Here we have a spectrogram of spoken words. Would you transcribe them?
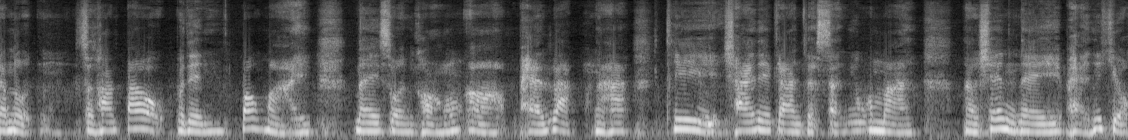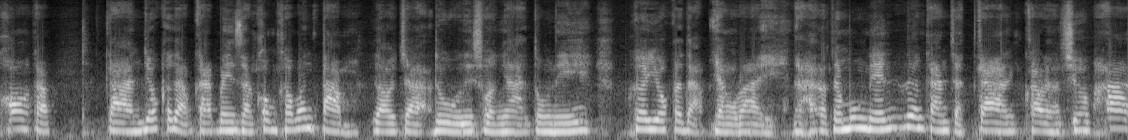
กำหนดสะท้อนเป้าประเด็นเป้าหมาย ในส่วนของแผนหลักนะคะที่ใช้ในการจัดสรรงบประมาณอย่างเช่น ในแผนที่เกี่ยวข้องกับการยกระดับการเป็นสังคมคาร์บอนต่ำเราจะดูในส่วนงานตรงนี้เพื่อยกระดับอย่างไรนะคะเราจะมุ่งเน้นเรื่องการจัดการการบริหารชีวภาพ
